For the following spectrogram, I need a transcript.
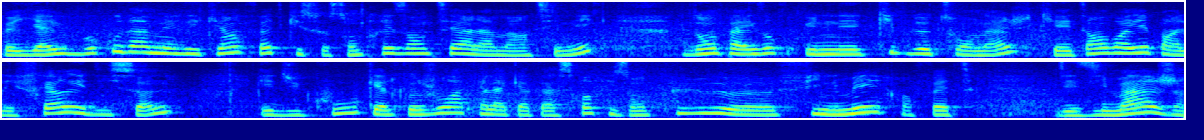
ben, il y a eu beaucoup d'Américains en fait qui se sont présentés à la Martinique, dont par exemple une équipe de tournage qui a été envoyée par les frères Edison. Et du coup, quelques jours après la catastrophe, ils ont pu euh, filmer en fait des images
